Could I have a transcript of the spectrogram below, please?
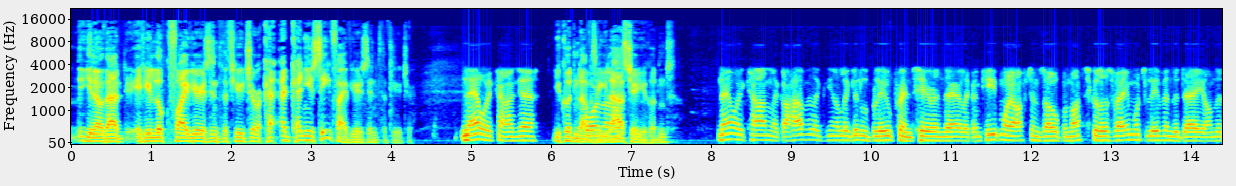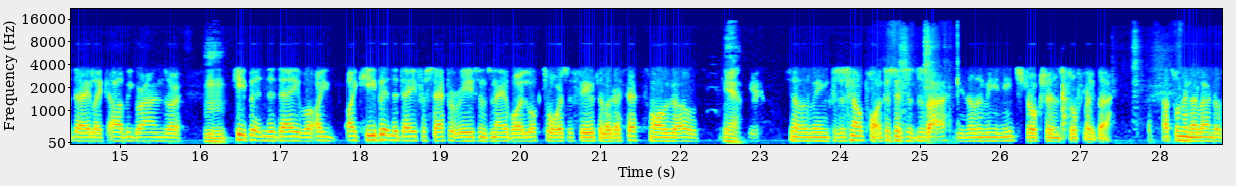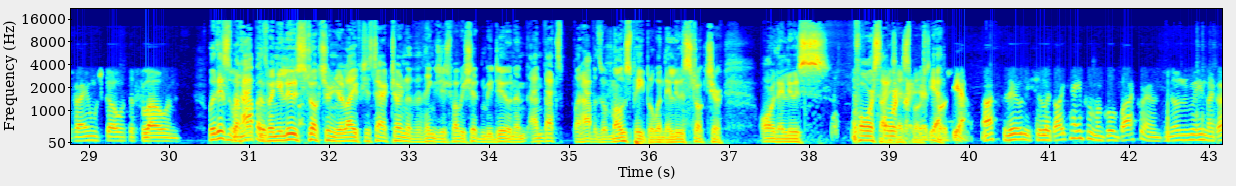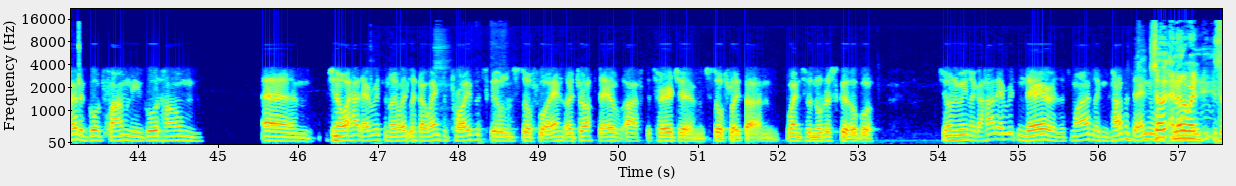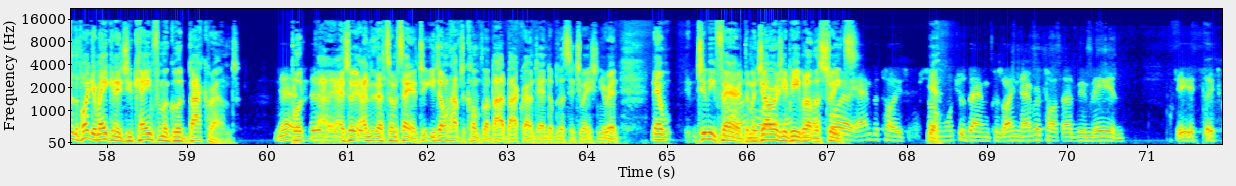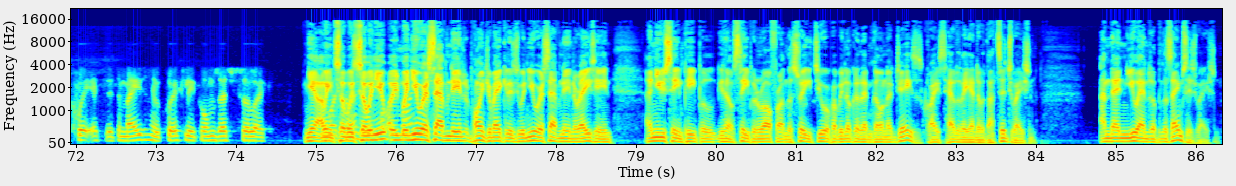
You know that if you look five years into the future, or can, uh, can you see five years into the future? now I can, yeah. You couldn't Before obviously now. last year. You couldn't. Now I can, like I have like you know like little blueprints here and there. Like I'm keeping my options open, not because I was very much living the day on the day, like I'll be grand or Mm-hmm. keep it in the day. But I I keep it in the day for separate reasons now. But I look towards the future. Like I set small goals. Yeah. You know what I mean? Because there's no point. Because it's a disaster. You know what I mean? You need structure and stuff like that. That's one thing I learned. I was very much go with the flow, and Well, this is what happens when you lose structure in your life. You start turning to the things you probably shouldn't be doing, and, and that's what happens with most people when they lose structure or they lose foresight, I suppose. Yeah. yeah, absolutely. So like, I came from a good background. You know what I mean? Like, I had a good family, a good home. Um, you know, I had everything. I went like I went to private school and stuff, but I, end, I dropped out after third year and stuff like that, and went to another school. But do you know what I mean? Like I had everything there, and it's mad. Like it happens to anyone. So, in other words, so the point you're making is you came from a good background. yeah, But uh, so, and that's what I'm saying. You don't have to come from a bad background to end up in the situation you're in. Now, to be fair, No, the majority of people on the streets. I empathise so Yeah. much with them because I never thought that'd be me. And gee, it's it's quick. It's, it's amazing how quickly it comes at you. So like, Yeah, I mean, so so when you when, when you were 17, the point you're making is when you were 17 or 18, and you seen people, you know, sleeping rough on the streets, you were probably looking at them going, oh, "Jesus Christ, how do they end up in that situation?" And then you ended up in the same situation.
